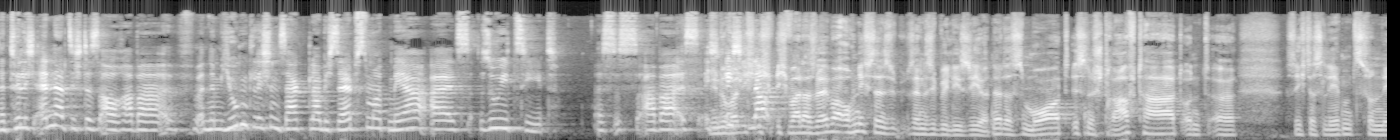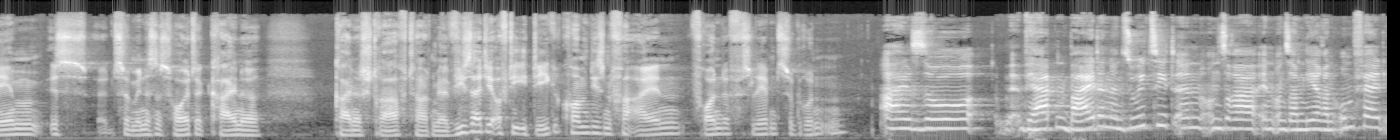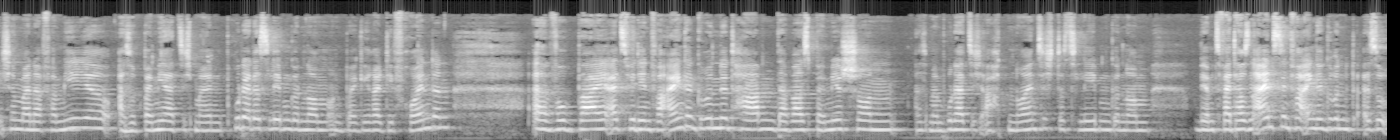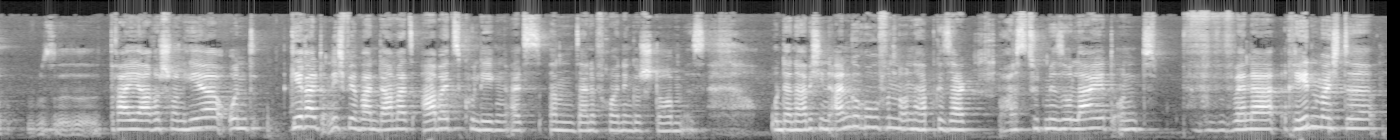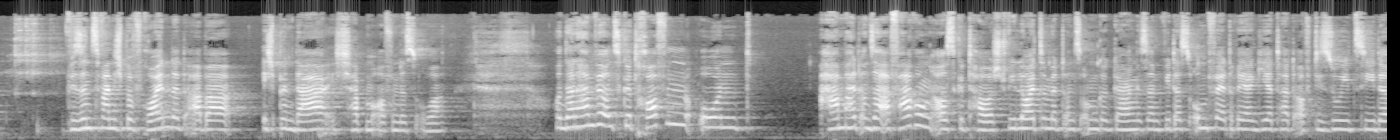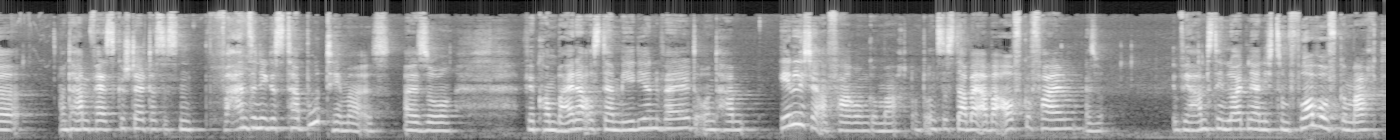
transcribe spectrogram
Natürlich ändert sich das auch, aber einem Jugendlichen sagt, glaube ich, Selbstmord mehr als Suizid. Es ist aber, es, ich, nee, ich, glaub, ich, ich, war da selber auch nicht sensibilisiert. Ne? Das Mord ist eine Straftat und äh, sich das Leben zu nehmen ist äh, zumindest heute keine keine Straftat mehr. Wie seid ihr auf die Idee gekommen, diesen Verein Freunde fürs Leben zu gründen? Also, wir hatten beide einen Suizid in unserer, in unserem näheren Umfeld, ich in meiner Familie. Also bei mir hat sich mein Bruder das Leben genommen und bei Gerald die Freundin. Äh, wobei, als wir den Verein gegründet haben, da war es bei mir schon, also mein Bruder hat sich 98 das Leben genommen. Wir haben 2001 den Verein gegründet, also drei Jahre schon her. Und Gerald und ich, wir waren damals Arbeitskollegen, als ähm, seine Freundin gestorben ist. Und dann habe ich ihn angerufen und habe gesagt, boah, das tut mir so leid. Und wenn er reden möchte, wir sind zwar nicht befreundet, aber ich bin da, ich habe ein offenes Ohr. Und dann haben wir uns getroffen und haben halt unsere Erfahrungen ausgetauscht, wie Leute mit uns umgegangen sind, wie das Umfeld reagiert hat auf die Suizide und haben festgestellt, dass es ein wahnsinniges Tabuthema ist. Also wir kommen beide aus der Medienwelt und haben ähnliche Erfahrungen gemacht. Und uns ist dabei aber aufgefallen, also wir haben es den Leuten ja nicht zum Vorwurf gemacht.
